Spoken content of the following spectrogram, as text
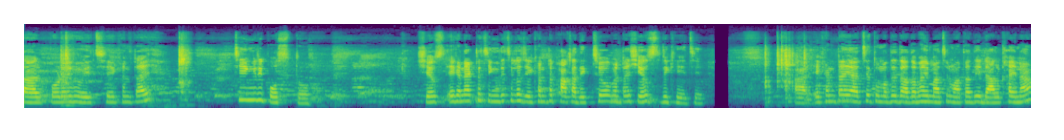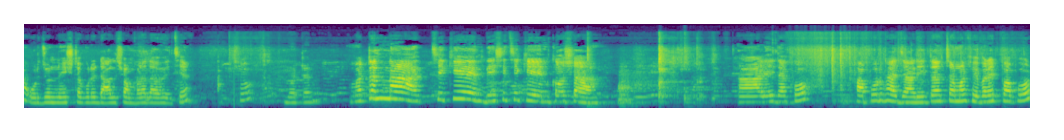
তারপরে হয়েছে এখানটায় চিংড়ি পোস্ত। সেও, এখানে একটা চিংড়ি ছিল, যেখানটা ফাঁকা দেখছ, ওখানটায় সেও খেয়েছে আর এখানটায় আছে তোমাদের দাদাভাই মাছের মাথা দিয়ে ডাল খায় না ওর জন্য এক্সট্রা করে ডাল সম্ভারা দেওয়া হয়েছে। মটন? মটন না চিকেন দেশি চিকেন কষা। আর এই দেখো পাঁপড় ভাজা আর এটা হচ্ছে আমার ফেভারিট পাঁপড়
